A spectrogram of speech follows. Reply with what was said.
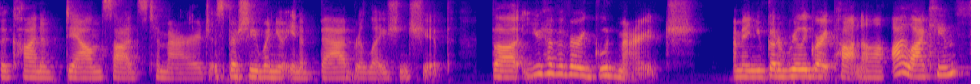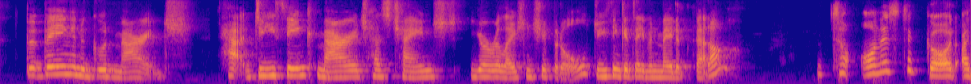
the kind of downsides to marriage, especially when you're in a bad relationship. But you have a very good marriage. I mean, you've got a really great partner. I like him. But being in a good marriage, how, do you think marriage has changed your relationship at all? Do you think it's even made it better? To honest to God, I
